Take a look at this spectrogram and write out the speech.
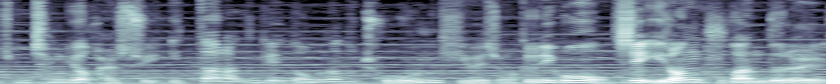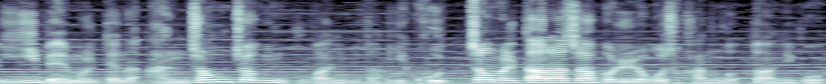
좀 챙겨갈 수 있다라는 게 너무나도 좋은 기회죠. 그리고 이제 이런 구간들을 이 매물대는 안정적인 구간입니다. 이 고점을 따라잡으려고 가는 것도 아니고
